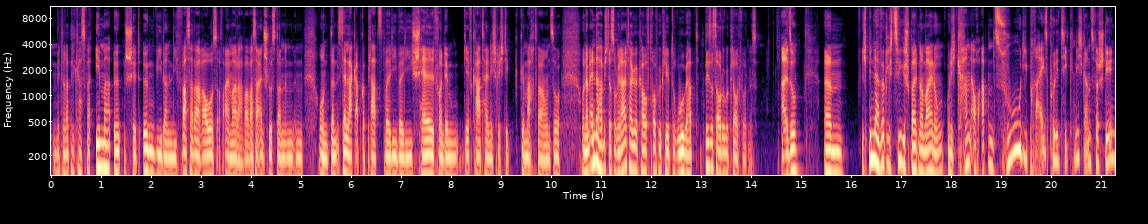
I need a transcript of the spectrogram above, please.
mit den Replikas war immer irgendein Shit. Irgendwie, dann lief Wasser da raus, auf einmal, da war Wassereinschluss dann im, im, und dann ist der Lack abgeplatzt, weil die, weil die Shell von dem GFK-Teil nicht richtig gemacht war und so. Und am Ende habe ich das Originalteil gekauft, draufgeklebt, Ruhe gehabt, bis das Auto geklaut worden ist. Also, ähm, ich bin da wirklich zwiegespaltener Meinung und ich kann auch ab und zu die Preispolitik nicht ganz verstehen.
